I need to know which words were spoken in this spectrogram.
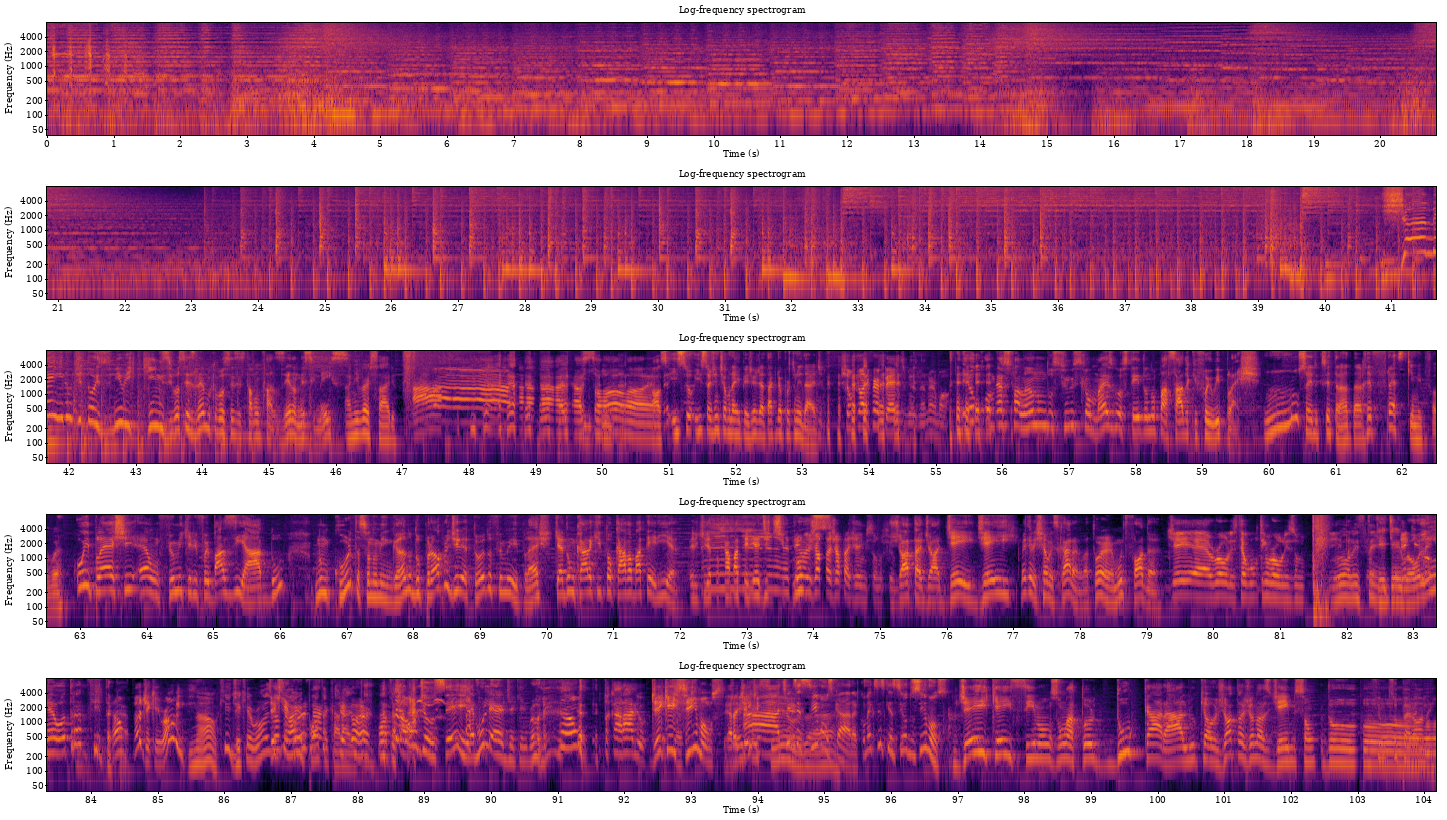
2015. Vocês lembram o que vocês estavam fazendo nesse mês? Aniversário. Ah, olha só. é. Nossa, isso, isso a gente chama no RPG de ataque de oportunidade. Chama de Oliver Pérez mesmo, é normal. Eu começo falando um dos filmes que eu mais gostei do ano passado, que foi Whiplash. Não sei do que se trata. Refresque-me, por favor. O Whiplash é um filme que ele foi baseado num curta, se eu não me engano, do próprio diretor do filme Whiplash, que é de um cara que tocava bateria. Ele queria tocar bateria de tipo... Tem o JJ Jameson no filme. J, J, J, J... Como é que ele chama esse cara? O ator é muito foda. J. É, Rollins, tem algum. Tem Rollins no. Rollins tem. J.J. Rowling é outra fita, Não, cara. não, J.K. Rowling? Não, que J.K. Rowling é J.K. do Harry Rowling, Potter, né? caralho. Até onde eu sei, é mulher J.K. Rowling. Não, puta caralho. J.K. Simmons. Era J.K. Ah, tinha que ser Simmons, é. cara. Como é que você esqueceu do Simmons? J.K. Simmons, um ator do caralho, que é o J. Jonas Jameson do. filme do Super-Homem.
